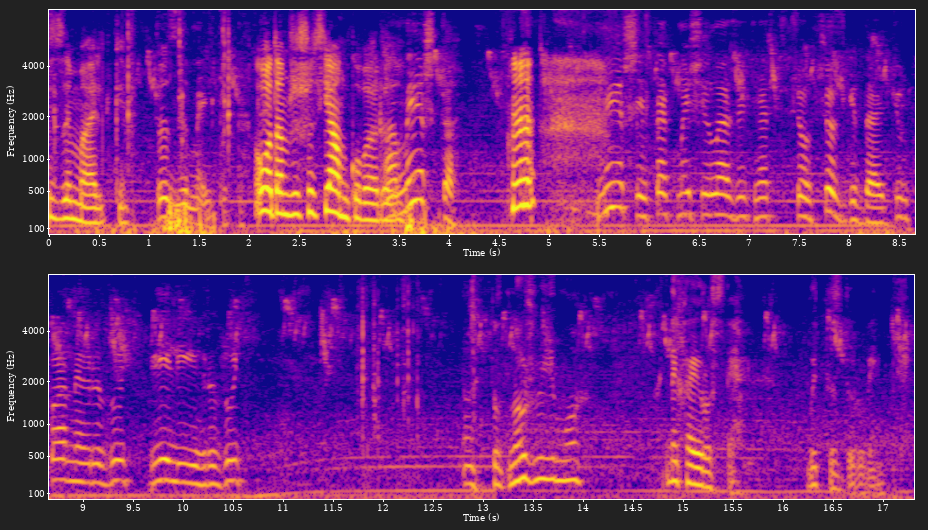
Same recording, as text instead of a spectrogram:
земельки. То земельки. О, там же щось ямку А мишка? Миші, так миші лазять, все, все з'їдають. Тюльпани гризуть, лілії гризуть. Розмножуємо, нехай росте. Будьте здоровенькі.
